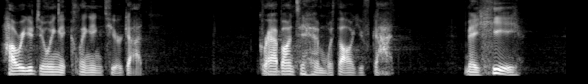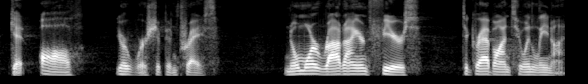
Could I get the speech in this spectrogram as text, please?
How are you doing at clinging to your God? Grab onto Him with all you've got. May He get all your worship and praise. No more wrought iron fears to grab onto and lean on.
